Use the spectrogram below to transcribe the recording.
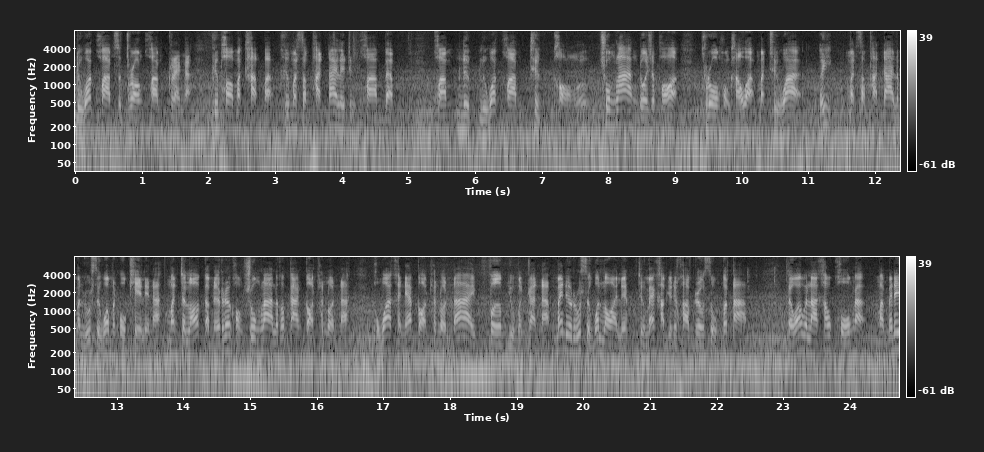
หรือว่าความสตรองความแกร่งอะ คือพอมาขับอะ คือมันสัมผัสได้เลยถึงความแบบความหนึบหรือว่าความถึกของช่วงล่างโดยเฉพาะโครงของเขาอะมันถือว่า เอ้ย มันสัมผัสได้แล้วมันรู้สึกว่ามันโอเคเลยนะ มันจะล้อกับในเรื่องของช่วงล่างแล้วก็การกอดถนนนะผมว่าคันนี้กอดถนนได้เฟิร์มอยู่เหมือนกันนะ ไม่ได้รู้สึกว่าลอยเลย ถึงแม้ขับอยู่ในความเร็วสูงก็ตาม แต่ว่าเวลาเข้าโค้งอะมันไม่ได้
